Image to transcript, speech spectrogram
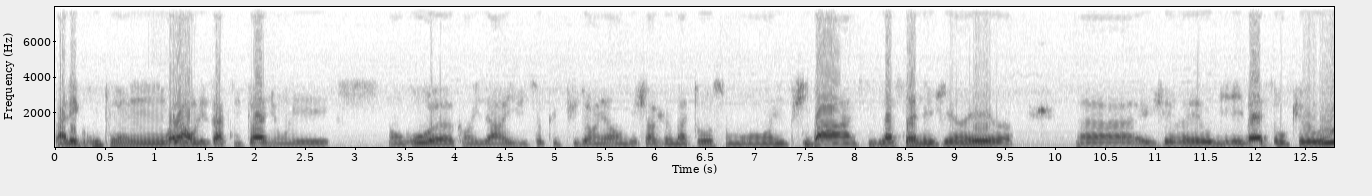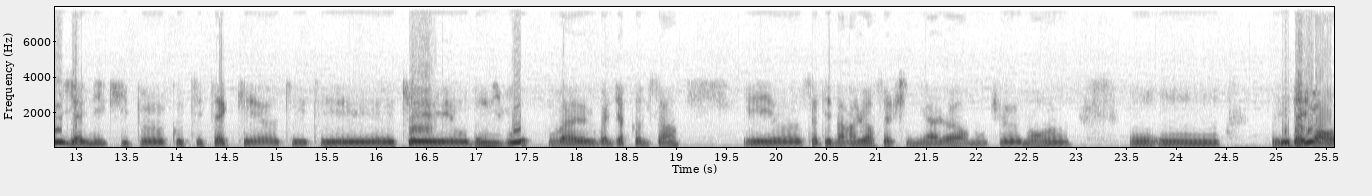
bah, les groupes, on, voilà, on les accompagne, on les, en gros, euh, quand ils arrivent, ils s'occupent plus de rien, on décharge le matos, on- et puis bah la scène est gérée, euh, euh, est gérée au millimètre. Donc euh, oui, il y a une équipe euh, côté tech qui est, qui, est, qui, est, qui est au bon niveau, on va, on va le dire comme ça. Et euh, ça démarre à l'heure, ça finit à l'heure. Donc euh, non, euh, d'ailleurs,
